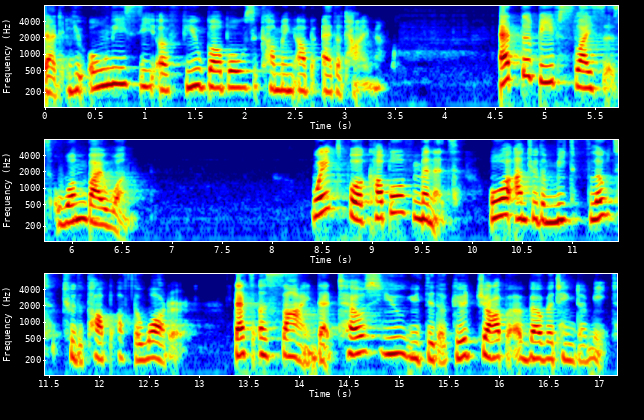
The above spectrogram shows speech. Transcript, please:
that you only see a few bubbles coming up at a time. Add the beef slices one by one. Wait for a couple of minutes or until the meat floats to the top of the water. That's a sign that tells you you did a good job of velveting the meat.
